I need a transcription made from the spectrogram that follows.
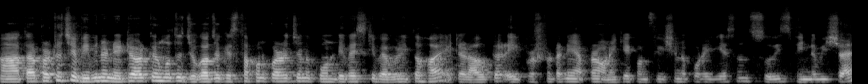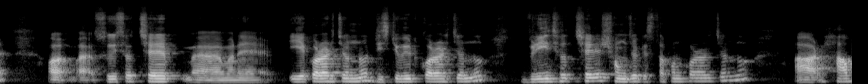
আ তারপরটা হচ্ছে বিভিন্ন নেটওয়ার্কের মধ্যে যোগাযোগ স্থাপন করার জন্য কোন ডিভাইসটি ব্যবহৃত হয়? এটা রাউটার। এই প্রশ্নটা নিয়ে আপনারা অনেকে কনফিউশনে পড়ে গিয়েছেন। সুইচ ভিন্ন বিষয়। সুইচ হচ্ছে মানে ইয়ে করার জন্য, ডিস্ট্রিবিউট করার জন্য। ব্রিজ হচ্ছে সংযোগ স্থাপন করার জন্য। আর হাব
